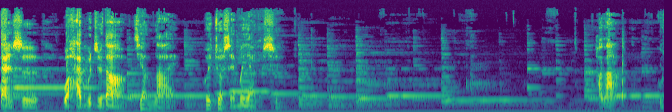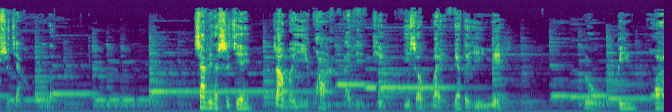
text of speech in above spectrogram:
但是我还不知道将来会做什么样的事。好啦，故事讲完了，下面的时间让我们一块儿来聆听一首美妙的音乐《鲁冰花》。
